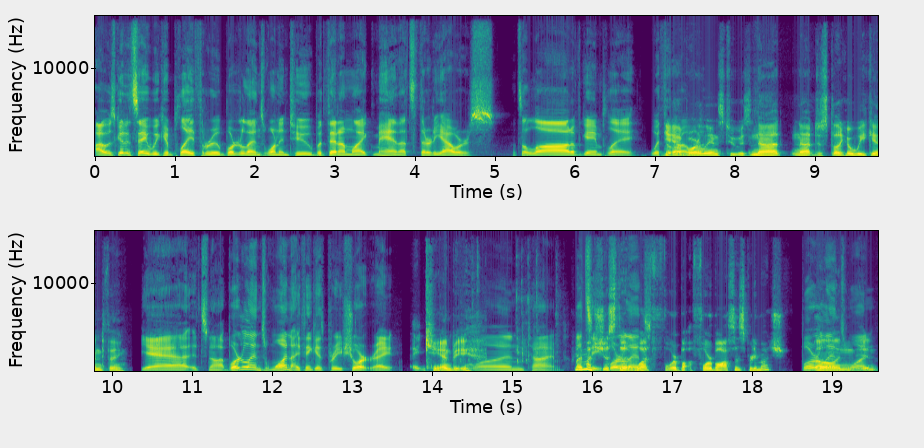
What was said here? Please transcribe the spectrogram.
I was gonna say we could play through Borderlands one and two, but then I'm like, man, that's thirty hours. That's a lot of gameplay with the Yeah, Roa. Borderlands 2 is not not just like a weekend thing. Yeah, it's not. Borderlands one, I think, is pretty short, right? It can be. One time. Pretty Let's much see. just Borderlands, a, what four bo- four bosses, pretty much. Borderlands and- one. and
